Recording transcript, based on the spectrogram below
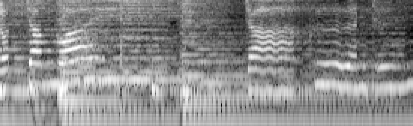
จดจำไว้ จากเพื่อนถึง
